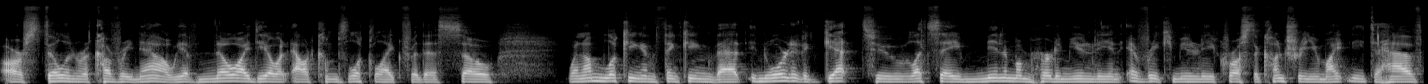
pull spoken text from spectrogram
are still in recovery now. We have no idea what outcomes look like for this. So, when I'm looking and thinking that in order to get to, let's say, minimum herd immunity in every community across the country, you might need to have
